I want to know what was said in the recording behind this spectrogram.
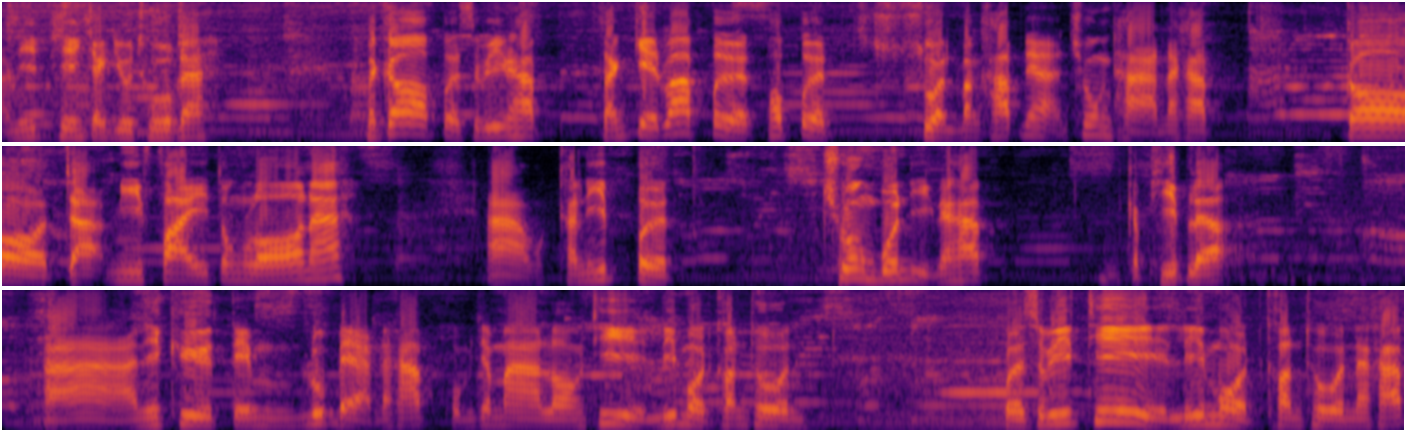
อันนี้เพลงจาก YouTube นะ แล้วก็เปิดสวิตช์นะครับ สังเกตว่าเปิดพอเปิดส่วนบังคับเนี่ยช่วงฐานนะครับ ก็จะมีไฟตรงล้อนะอ่าคราวนี้เปิดช่วงบนอีกนะครับกระพริบแล้ว อ่าอันนี้คือเต็มรูปแบบนะครับ ผมจะมาลองที่รีโมทคอนโทรลเปิดสวิตช์ที่รีโมทคอนโทรลนะครับ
